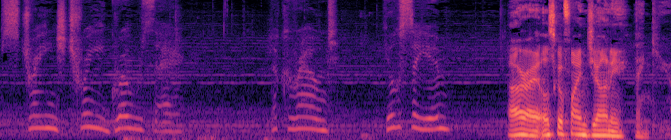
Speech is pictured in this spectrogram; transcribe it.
strange tree grows there. Look around. You'll see him. All right, let's go find Johnny. Thank you.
